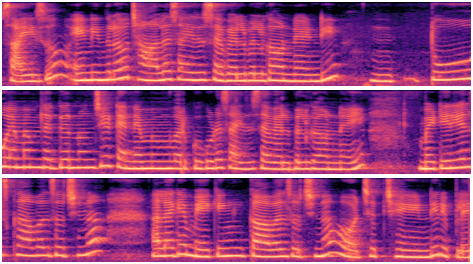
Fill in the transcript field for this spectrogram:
సైజు అండ్ ఇందులో చాలా సైజెస్ అవైలబుల్గా ఉన్నాయండి. Hmm, టూ ఎంఎం దగ్గర నుంచి టెన్ ఎంఎం వరకు కూడా సైజెస్ అవైలబుల్గా ఉన్నాయి. మెటీరియల్స్ కావాల్సి వచ్చినా అలాగే మేకింగ్ కావాల్సి వచ్చినా వాట్సాప్ చేయండి రిప్లై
